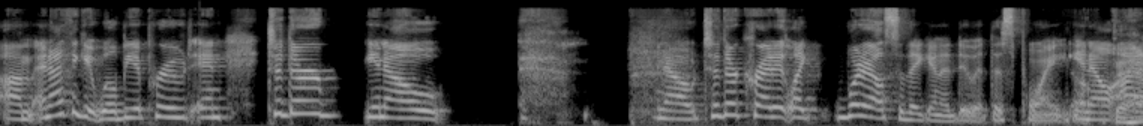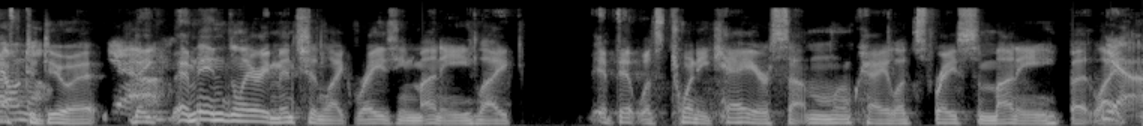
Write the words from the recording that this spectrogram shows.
um, and I think it will be approved. And to their you know you know, to their credit, like what else are they going to do at this point? You know, they I have don't to know. do it. Yeah. They, I mean, Larry mentioned like raising money. Like if it was 20K or something, okay, let's raise some money. But like, yeah,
